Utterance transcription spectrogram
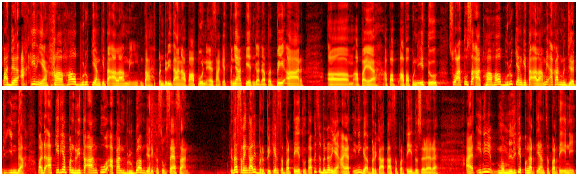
pada akhirnya hal-hal buruk yang kita alami, entah penderitaan apa pun ya, sakit penyakit, nggak dapat PR, um, apa ya, apa, apa pun itu, suatu saat hal-hal buruk yang kita alami akan menjadi indah. Pada akhirnya penderitaanku akan berubah menjadi kesuksesan. Kita sering kali berpikir seperti itu, tapi sebenarnya ayat ini nggak berkata seperti itu, saudara. Ayat ini memiliki pengertian seperti ini,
